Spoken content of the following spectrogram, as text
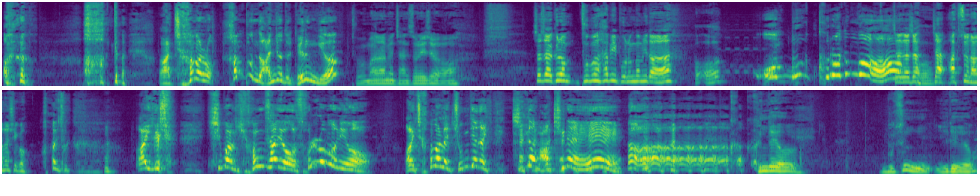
아, 나- 아, 참말로 한 분도 안 줘도 되는겨? 두말 하면 잔소리죠. 자자 그럼 두 분 합의 보는 겁니다. 어, 어? 어, 뭐, 그러든가. 자 자자 자 악수 나누시고. 아, 이거, 시방 형사요, 솔로몬이요. 아, 참말로 중재가 기가 막히네. 근데요, 무슨 일이에요?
